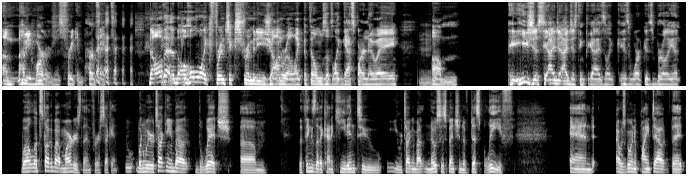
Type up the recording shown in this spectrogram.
Um, I mean, Martyrs is freaking perfect. the, all that, the whole like French extremity genre, like the films of like Gaspar Noé. Mhm. Um, he, he's just, I, I just think the guy's like his work is brilliant. Well, let's talk about martyrs then for a second. When we were talking about the witch, um, the things that I kind of keyed into, you were talking about no suspension of disbelief, and I was going to point out that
